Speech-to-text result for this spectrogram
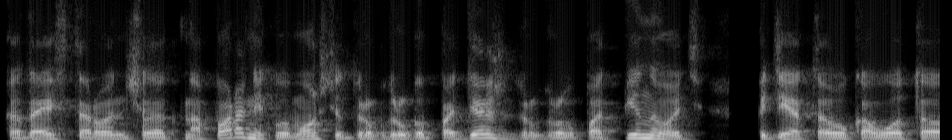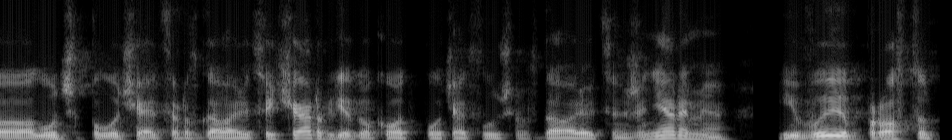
Когда есть второй человек-напарник, вы можете друг друга поддерживать, друг друга подпинывать. Где-то у кого-то лучше получается разговаривать с HR, где-то у кого-то получается лучше разговаривать с инженерами, и вы просто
